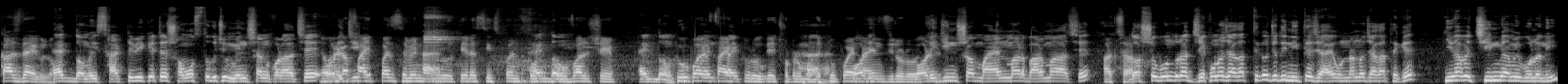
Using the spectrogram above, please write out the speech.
কাজ দেয় এগুলো। একদম এই সার্টিফিকেটে সমস্ত কিছু মেনশন করা আছে। সেভেন হ্যাঁ। রয়েছে। অরিজিন সব মায়ানমার বার্মা আছে। আচ্ছা। দর্শক বন্ধুরা যে কোনো জায়গা থেকেও যদি নিতে যায় অন্যান্য জায়গা থেকে কীভাবে চিনবে আমি বলে নিই।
